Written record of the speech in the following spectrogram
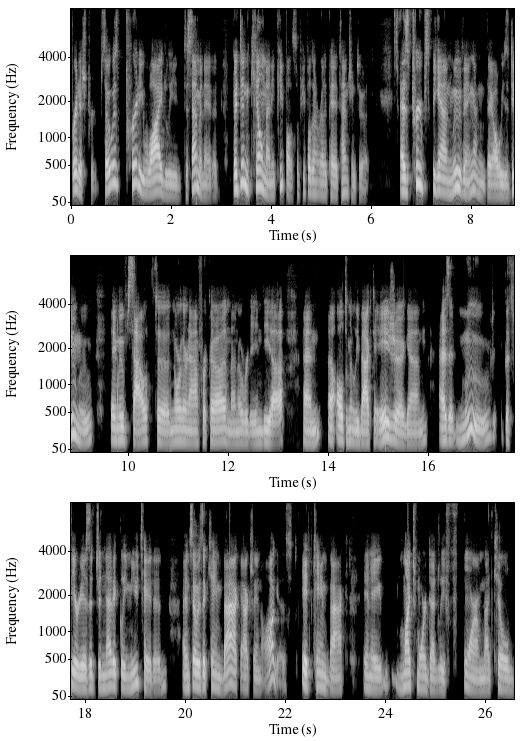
British troops. So it was pretty widely disseminated, but it didn't kill many people. So people didn't really pay attention to it. As troops began moving, and they always do move, they moved south to northern Africa and then over to India and uh, ultimately back to Asia again. As it moved, the theory is it genetically mutated and so as it came back actually in August, it came back in a much more deadly form that killed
